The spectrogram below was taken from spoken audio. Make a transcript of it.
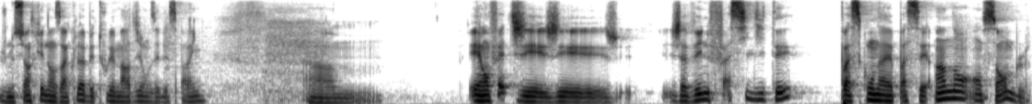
je me suis inscrit dans un club et tous les mardis, on faisait des sparring. Euh, Et en fait, j'avais une facilité parce qu'on avait passé un an ensemble.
